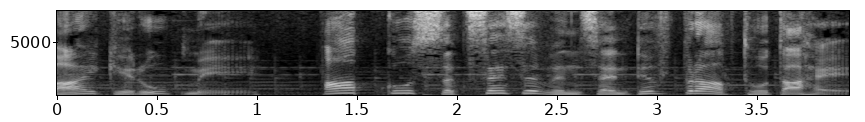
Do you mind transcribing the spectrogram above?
आय के रूप में आपको सक्सेसिव इंसेंटिव प्राप्त होता है,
